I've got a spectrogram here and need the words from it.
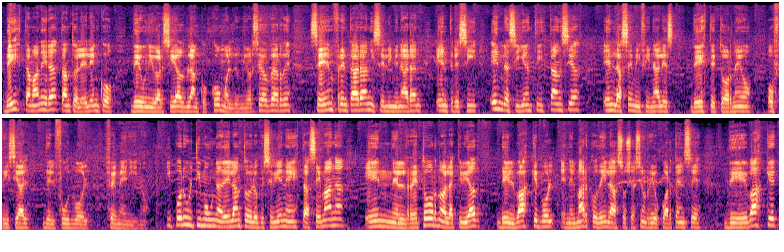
De esta manera, tanto el elenco de Universidad Blanco como el de Universidad Verde se enfrentarán y se eliminarán entre sí en las siguientes instancias en las semifinales de este torneo oficial del fútbol femenino. Y por último, un adelanto de lo que se viene esta semana en el retorno a la actividad del básquetbol en el marco de la Asociación Río Cuartense de Básquet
